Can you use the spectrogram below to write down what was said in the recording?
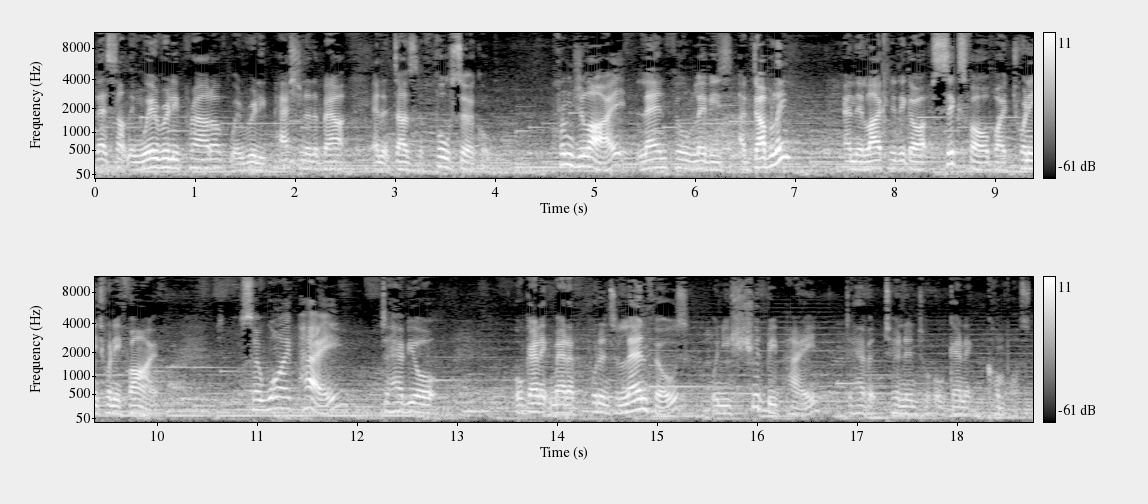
That's something we're really proud of, we're really passionate about, and it does the full circle. From July, landfill levies are doubling and they're likely to go up sixfold by 2025. So why pay to have your organic matter put into landfills when you should be paying to have it turned into organic compost?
